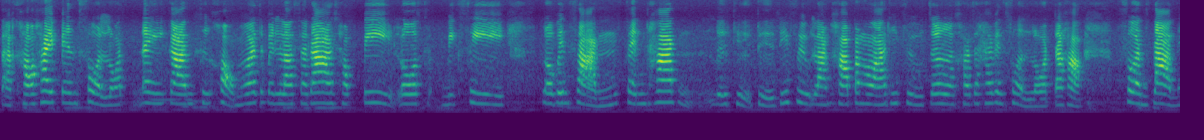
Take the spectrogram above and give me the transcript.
แต่เขาให้เป็นส่วนลดในการซื้อของไม่ว่าจะเป็น Lazada, Shopee, Lowe's, Big C, โรบินสันเซนทันหรือถือถือที่ฟิวร้านค้าบางร้านที่ฟิวเจอร์เขาจะให้เป็นส่วนลดอะคะส่วนต่างใน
